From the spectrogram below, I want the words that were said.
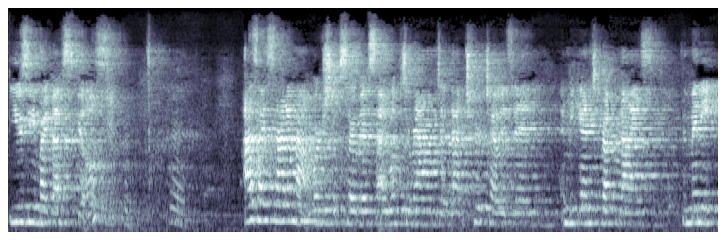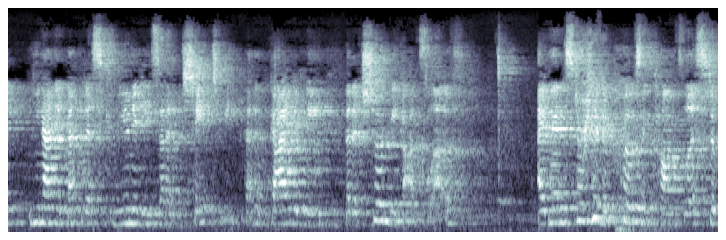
using my best skills. As I sat in that worship service, I looked around at that church I was in and began to recognize the many United Methodist communities that had shaped me, that had guided me, that had showed me God's love. I then started a pros and cons list of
